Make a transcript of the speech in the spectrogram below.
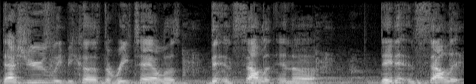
that's usually because the retailers didn't sell it in a they didn't sell it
